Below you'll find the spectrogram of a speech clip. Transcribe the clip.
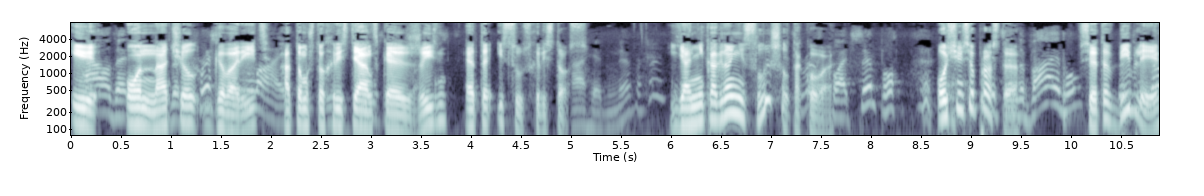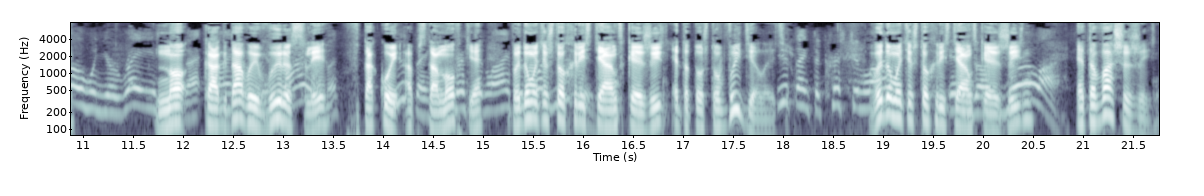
И он начал говорить о том, что христианская жизнь — это Иисус Христос. Я никогда не слышал такого. Очень все просто. Все это в Библии. Но когда вы выросли в такой обстановке, вы думаете, что христианская жизнь — это то, что вы делаете. Вы думаете, что христианская жизнь — это ваша жизнь.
